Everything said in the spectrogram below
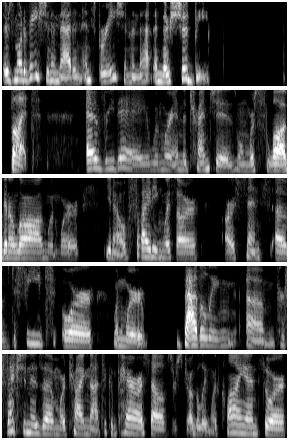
there's motivation in that and inspiration in that and there should be. But every day when we're in the trenches when we're slogging along when we're you know fighting with our our sense of defeat or when we're battling um, perfectionism or trying not to compare ourselves or struggling with clients or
